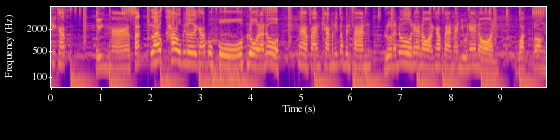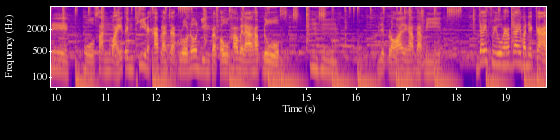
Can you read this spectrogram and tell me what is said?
คิกครับ วิ่งมาซัดแล้วเข้าไปเลยครับ โอ้โหโรนัลโดแม่แฟนแคมอันนี้ต้องเป็นแฟนโรนัลโดแน่นอนครับ แฟนแมนยูแน่นอนว่ากล้องนี่โหสั่นไหวเต็มที่นะครับ หลังจากโรนัลโดยิงประตูเข้าไปแล้วครับดูอือหือเรียบร้อยเลยครับ แบบนี้ได้ฟิลครับได้บรรยากาศ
